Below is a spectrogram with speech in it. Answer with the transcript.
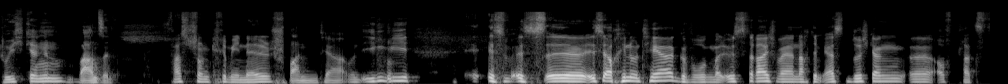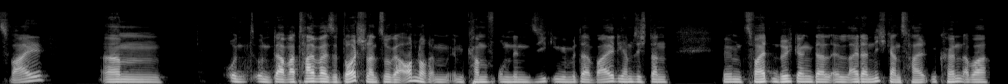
Durchgängen, Wahnsinn. Fast schon kriminell spannend, ja. Und irgendwie es, es äh, ist ja auch hin und her gewogen, weil Österreich war ja nach dem ersten Durchgang äh, auf Platz zwei. Ähm, und, und da war teilweise Deutschland sogar auch noch im, im Kampf um den Sieg irgendwie mit dabei. Die haben sich dann im zweiten Durchgang da leider nicht ganz halten können, aber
